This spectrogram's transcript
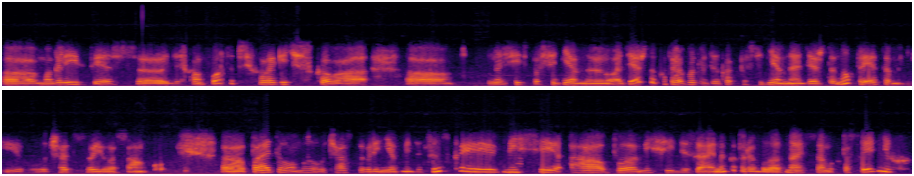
э, могли без дискомфорта психологического носить повседневную одежду, которая выглядит как повседневная одежда, но при этом и улучшать свою осанку. Э, поэтому мы участвовали не в медицинской миссии, а в миссии дизайна, которая была одна из самых последних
